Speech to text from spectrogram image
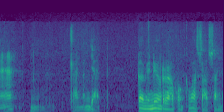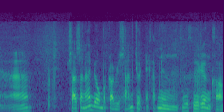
นะฮะการบัญญัติ ก็เป็นเรื่องราวของคำว่าศาสนา ศาสนามีองค์ประกอบอยู่สามจุดนะครับหนึ่งก็คือเรื่องของ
